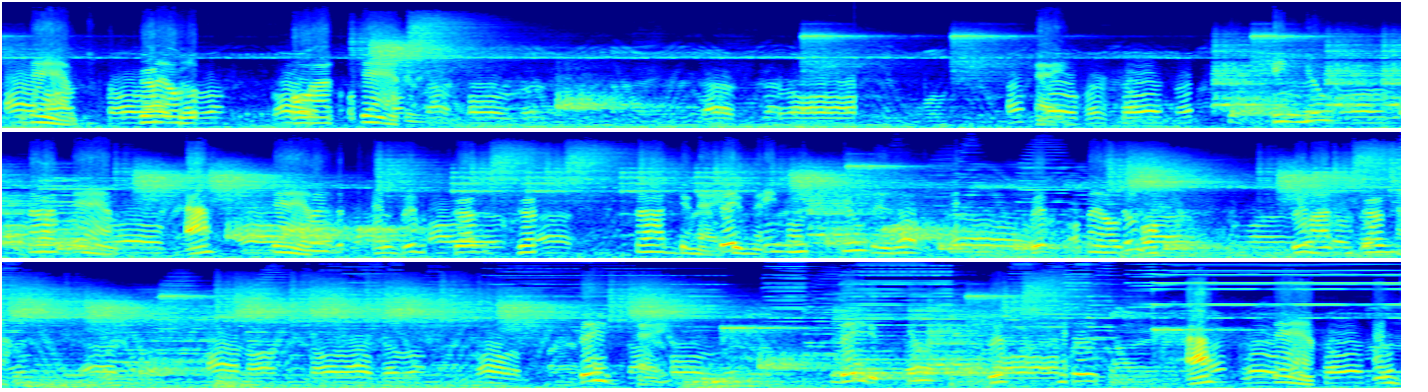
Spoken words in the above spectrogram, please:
damn, girl, that damn. Hey, in you, goddamn, after, damn, and with drugs, drugs, goddamn, they make you stupid, with well, with drugs. They say, they do with after damn, and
